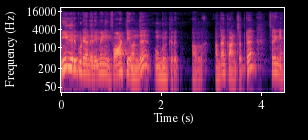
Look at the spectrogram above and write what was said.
மீதி இருக்கக்கூடிய அந்த ரிமைனிங் ஃபார்ட்டி வந்து உங்களுக்கு இருக்கும். அவ்வளோதான் அதுதான் கான்செப்ட் சரிங்களா?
